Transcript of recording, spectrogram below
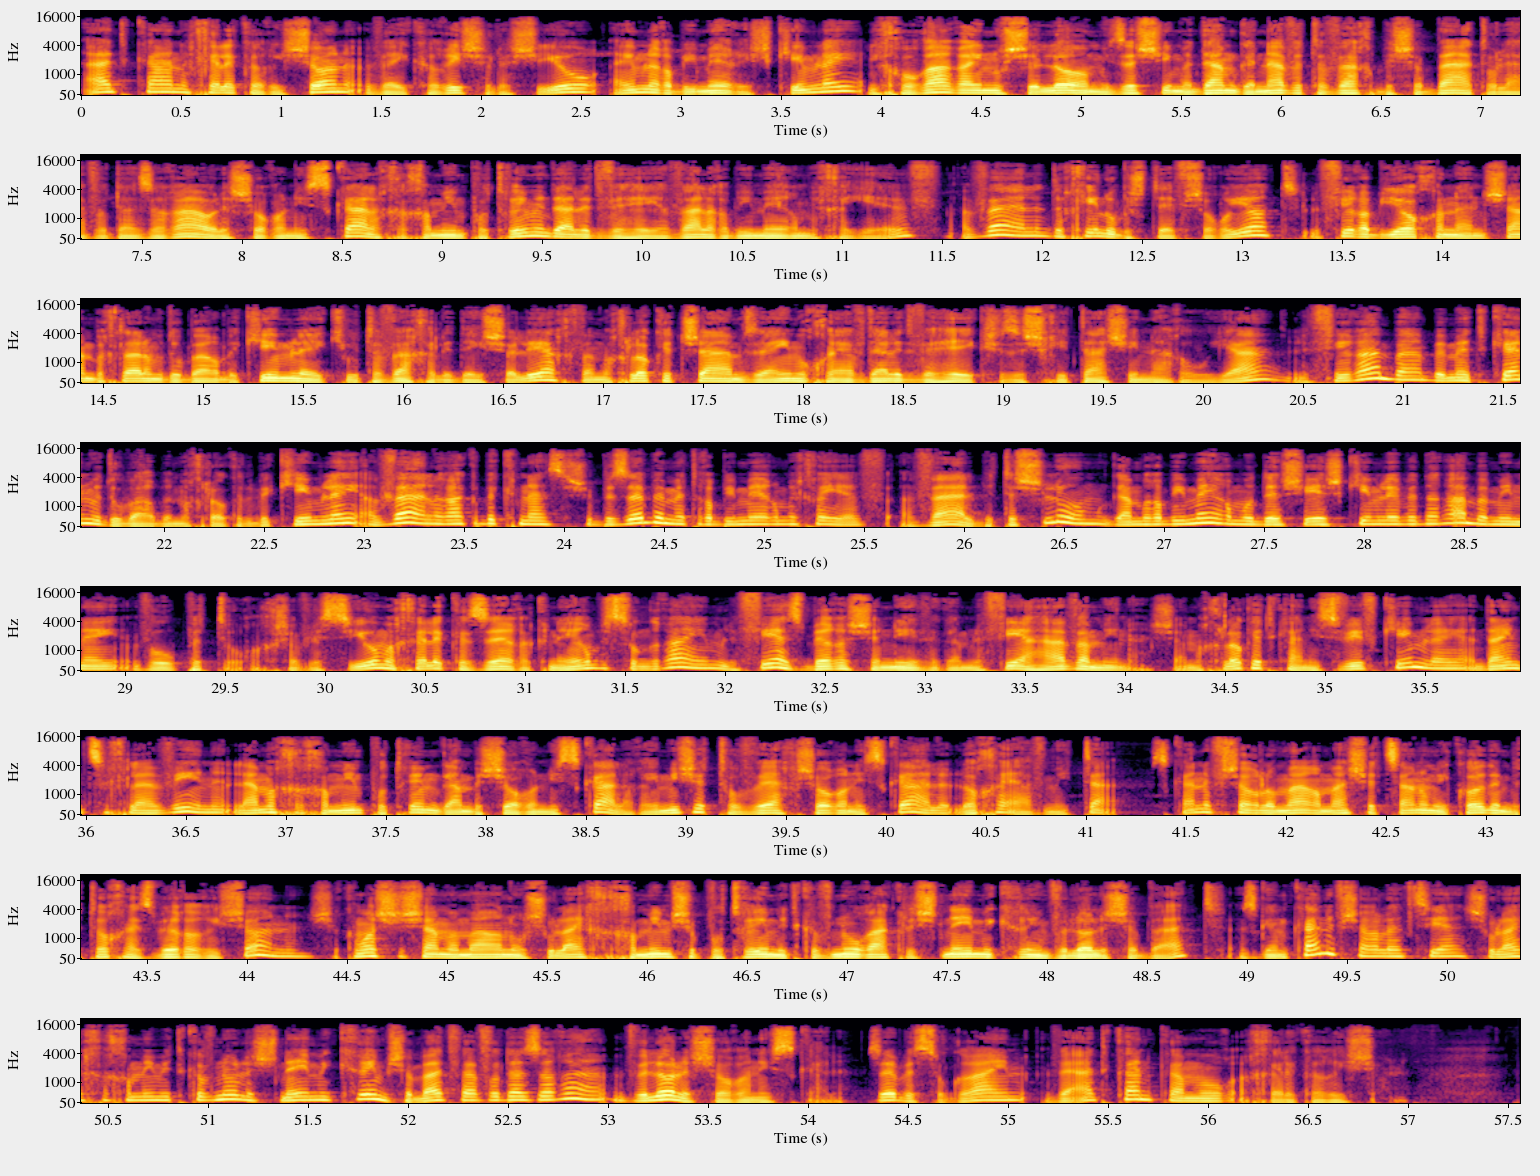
עד כאן החלק הראשון והעיקרי של השיעור, האם לרבי מאיר השכים לי? לכאורה ראינו שלא, מזה שאם אדם גנב וטבח בשבת או לעבודה זרה או לשור הנסכל, החכמים פותרים את ד' וה', אבל רבי מאיר מחייב. אבל דחינו בשתי אפשרויות, לפי רבי יוחנן, שם בכלל לא מדובר בקימלי כי הוא טבח על ידי שליח, והמחלוקת שם זה האם הוא חייב ד' וה' כשזה שחיטה שאינה ראויה. לפי רבא, באמת כן מדובר במחלוקת בקימלי, אבל רק בקנס, שבזה באמת רבי מאיר מחייב. אבל בתשלום, גם רבי מאיר מודה שיש קימלי בדרבא מיני, והוא פטור. עכשיו לסיום החלק הזה, רק נעיר בסוגריים, לפי ההסבר השני וגם לפי ההווה אמינא, שהמחלוקת כאן היא סביב קימלי, עדיין צריך להבין למה חכמים פותרים גם בשור הנסכל. הרי מי שטובח שור הנסכל לא חייב מיתה. אז כאן אפשר לומר מה שהצענו מקודם בתוך ההסבר הראשון, שכמו ששם אמרנו שאולי חכמים שפותרים התכוונו רק לשני מקרים ולא לשבת, אז גם כאן אפשר להציע שאולי חכמים התכוונו לשני מקרים, שבת ועבודה זרה, ולא לשור הנסכל. זה בסוגריים, ועד כאן כאמור החלק הראשון.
